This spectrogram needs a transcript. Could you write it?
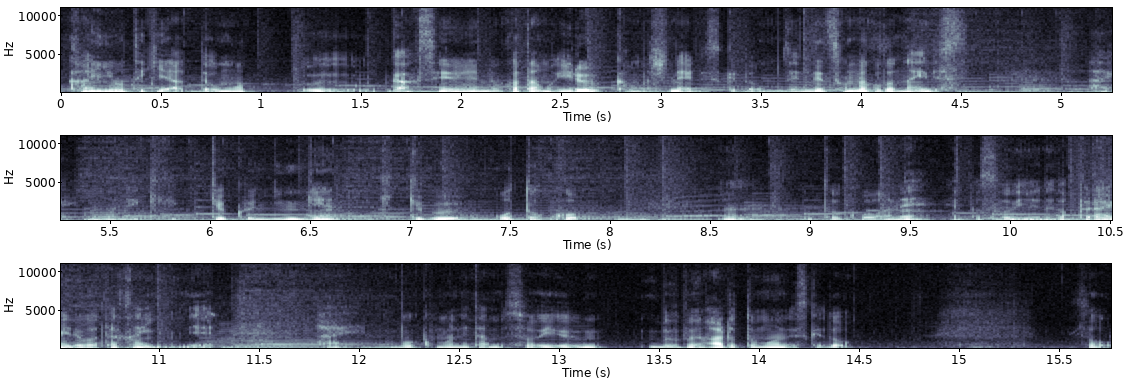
寛容的だって思う学生の方もいるかもしれないですけど、全然そんなことないです。はい。もうね、結局人間、結局男、うん、男はね、やっぱそういうなんかプライドが高いんで、はい。僕もね、多分そういう部分あると思うんですけど、そ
